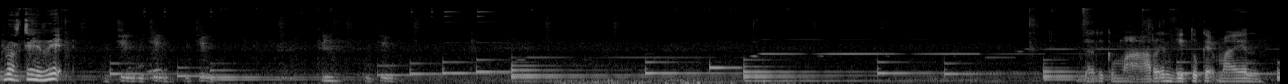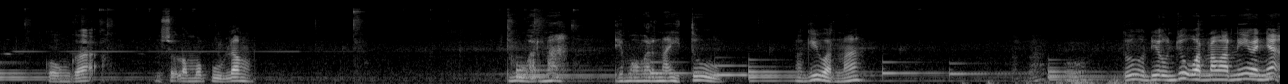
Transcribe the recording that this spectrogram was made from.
Keluar cewek. kucing kucing kucing kucing kucing Dari kemarin gitu kayak main. Kok enggak? Besok lo mau pulang. Tuh warna. Dia mau warna itu. Lagi warna. Tuh dia unjuk warna-warni banyak.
